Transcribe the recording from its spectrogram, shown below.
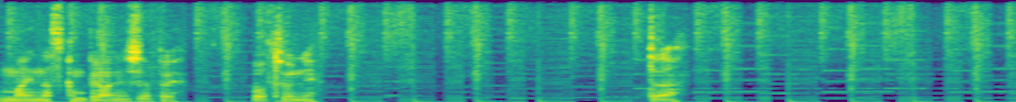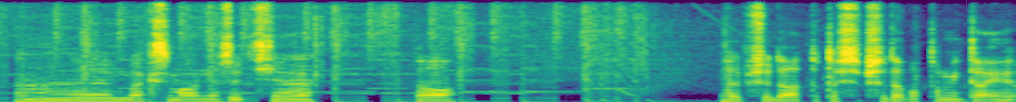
majnaską broń, żeby było trudniej. Eee, maksymalne życie. To. Ale przyda, to też się przyda, bo to mi daje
